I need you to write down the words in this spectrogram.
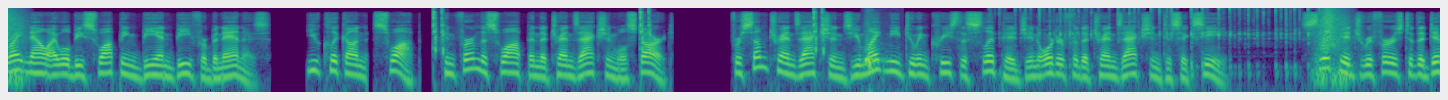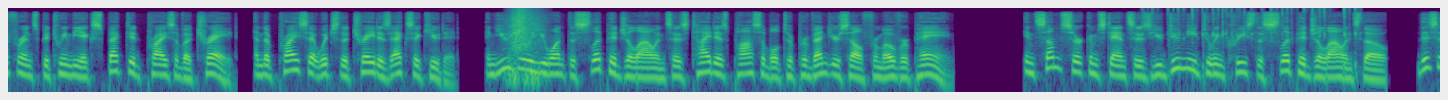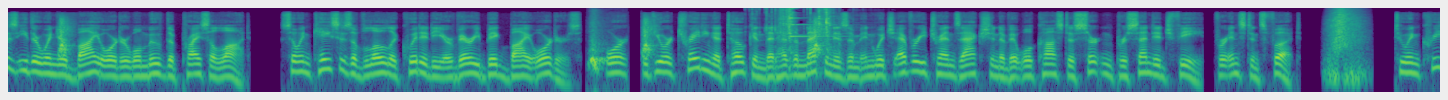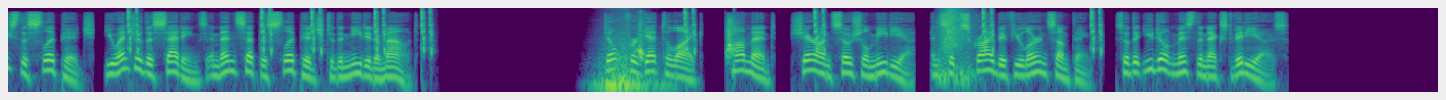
Right now I will be swapping BNB for bananas. You click on Swap, confirm the swap and the transaction will start. For some transactions you might need to increase the slippage in order for the transaction to succeed. Slippage refers to the difference between the expected price of a trade, and the price at which the trade is executed, and usually you want the slippage allowance as tight as possible to prevent yourself from overpaying. In some circumstances you do need to increase the slippage allowance though, this is either when your buy order will move the price a lot, so in cases of low liquidity or very big buy orders, or, if you are trading a token that has a mechanism in which every transaction of it will cost a certain percentage fee, for instance foot. To increase the slippage, you enter the settings and then set the slippage to the needed amount. Don't forget to like, comment, share on social media, and subscribe if you learn something, so that you don't miss the next videos.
